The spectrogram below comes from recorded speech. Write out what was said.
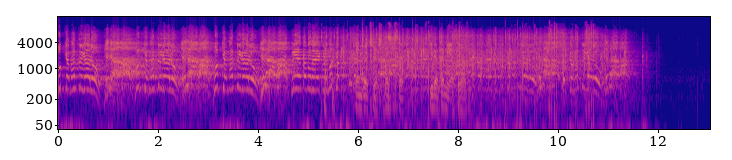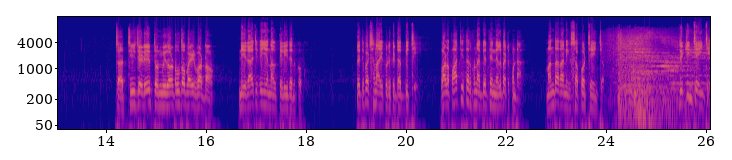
ముఖ్యమంత్రి గారు! ముఖ్యమంత్రి గారు! ముఖ్యమంత్రి గారు! ప్రియతమ నాయకుడు ముఖ్యమంత్రి ఇదంతా మీ ఆశీర్వాదం. ముఖ్యమంత్రి గారు! చచ్చి చెడి తొమ్మిదోటలతో బయటపడ్డాం. నీ రాజకీయం నాకు తెలియదనుకోకు. ప్రతిపక్ష నాయకుడికి డబ్బిచ్చి వాళ్ళ పార్టీ తరఫున అభ్యర్థిని నిలబెట్టకుండా మందారానికి సపోర్ట్ చేయించాం. రిగ్గింగ్ చేయించి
